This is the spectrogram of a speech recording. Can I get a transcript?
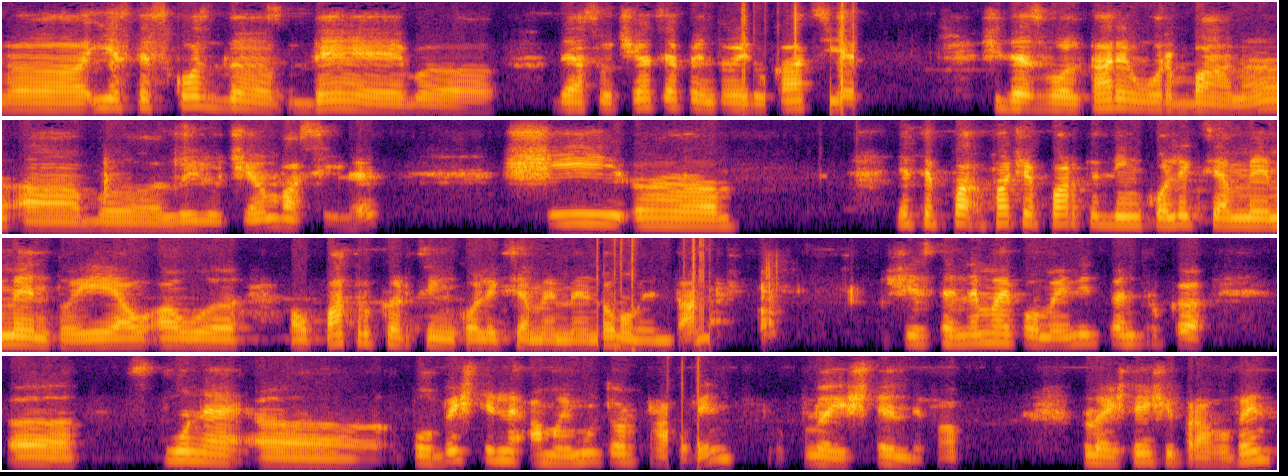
uh, este scos de, de, uh, de Asociația pentru Educație și Dezvoltare Urbană a uh, lui Lucian Vasile și uh, este, pa- face parte din colecția Memento. Ei au, au, uh, au patru cărți în colecția Memento momentan și este nemaipomenit pentru că uh, spune uh, poveștile a mai multor prahoveni, ploieșteni de fapt, ploieșteni și prahoveni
